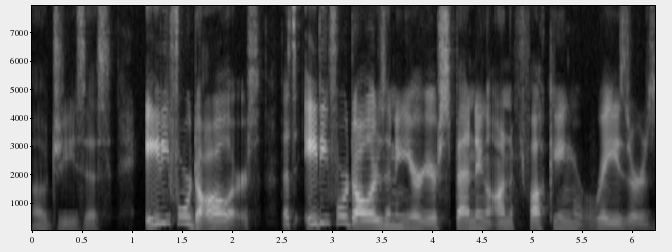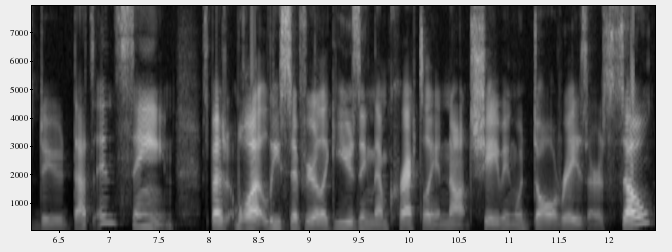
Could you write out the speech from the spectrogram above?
Oh, Jesus. $84. That's $84 in a year you're spending on fucking razors, dude. That's insane. Especially, well, at least if you're like using them correctly and not shaving with dull razors. So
